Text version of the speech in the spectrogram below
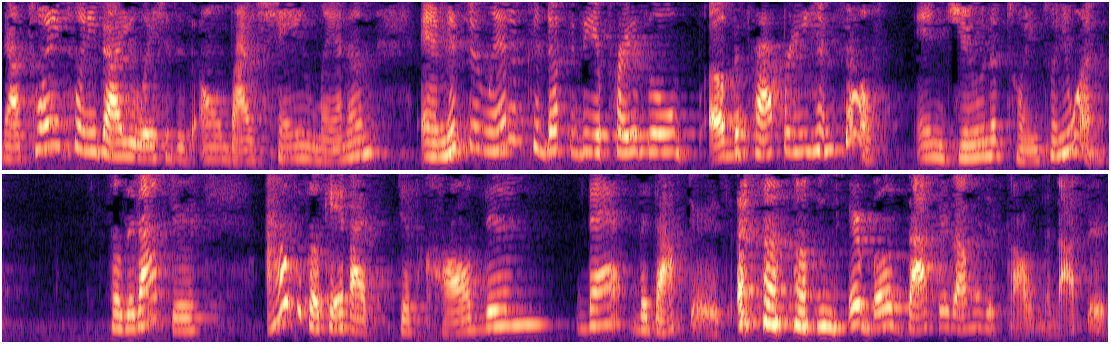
Now 2020 Valuations is owned by Shane Lanham and Mr. Lanham conducted the appraisal of the property himself in June of 2021. So the doctors, I hope it's okay if I just call them that the doctors, um, they're both doctors. I'm gonna just call them the doctors.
